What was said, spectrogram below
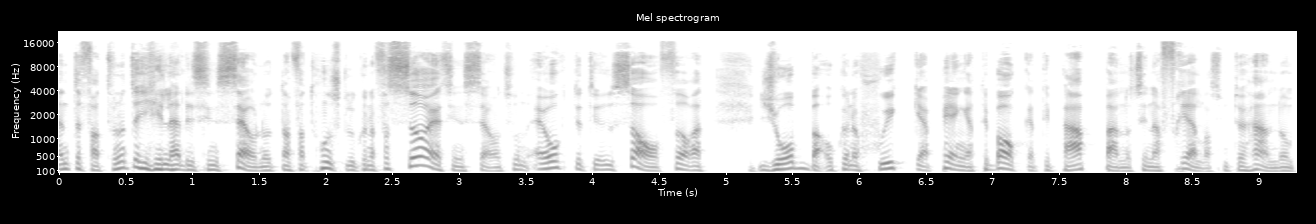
inte för att hon inte gillade sin son, utan för att hon skulle kunna försörja sin son. Så hon åkte till USA för att jobba och kunna skicka pengar tillbaka till pappan och sina föräldrar som tog hand om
